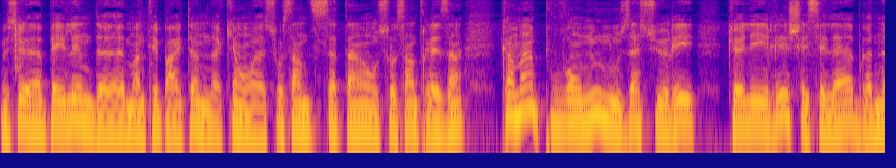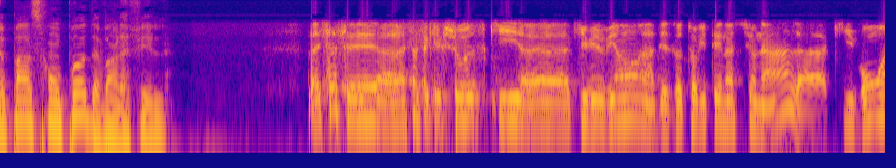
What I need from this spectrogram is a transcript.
Monsieur Palin de Monty Python qui ont 77 ans ou 73 ans. Comment pouvons-nous nous assurer que les riches et célèbres ne passeront pas devant la file? Ben, ça c'est euh, ça c'est quelque chose qui euh, qui revient à des autorités nationales euh, qui vont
